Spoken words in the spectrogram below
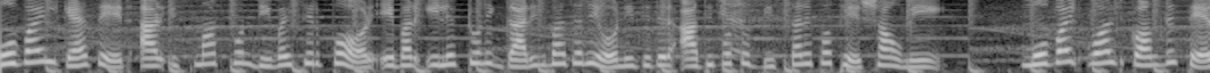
মোবাইল, গ্যাজেট আর স্মার্টফোন ডিভাইসের পর এবার ইলেকট্রনিক গাড়ির বাজারেও নিজেদের আধিপত্য বিস্তারের পথে শাওমি। মোবাইল ওয়ার্ল্ড কংগ্রেসের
